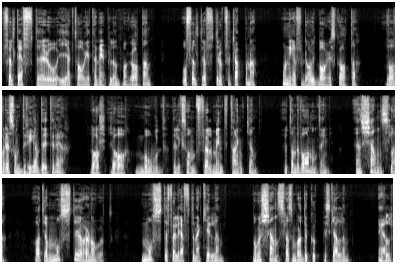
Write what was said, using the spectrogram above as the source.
Följt efter och iakttagit här nere på Luntmagatan och följt efter upp för trapporna och ner för David Bagares gata. Vad var det som drev dig till det? Lars, ja, mod. Det liksom föll mig inte tanken. Utan det var någonting. En känsla av att jag måste göra något. Måste följa efter den här killen. Någon känsla som bara dök upp i skallen. L.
